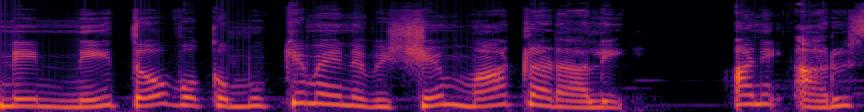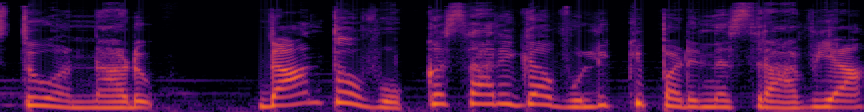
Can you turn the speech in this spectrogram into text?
నేను నీతో ఒక ముఖ్యమైన విషయం మాట్లాడాలి అని అరుస్తూ అన్నాడు. దాంతో ఒక్కసారిగా ఉలిక్కిపడిన శ్రావ్య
